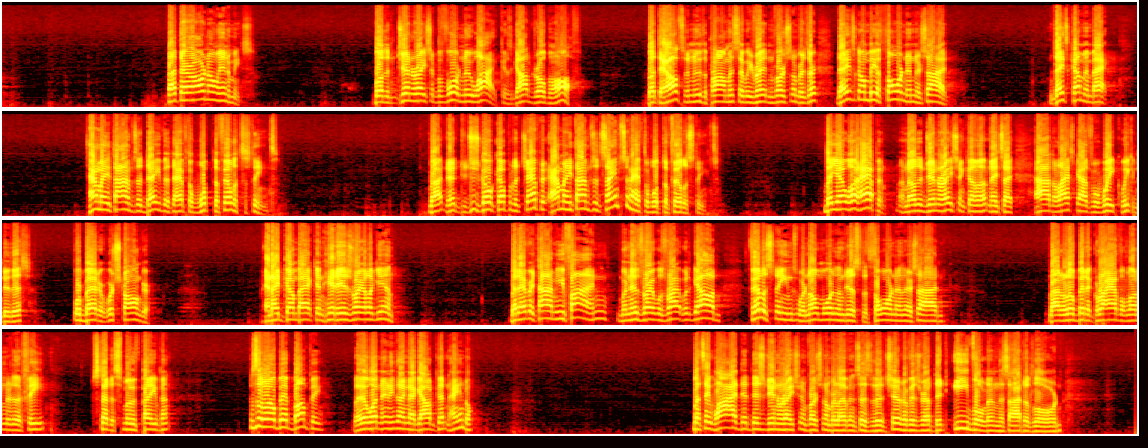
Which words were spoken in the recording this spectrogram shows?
Right? There are no enemies. Well, the generation before knew why, because God drove them off. But they also knew the promise that we read in verse number 3. There's going to be a thorn in their side. They's coming back. How many times did David have to whoop the Philistines? Right? Now, just go a couple of chapters. How many times did Samson have to whoop the Philistines? But yet, what happened? Another generation come up and they say, "Ah, the last guys were weak. We can do this." We're better. We're stronger. And they'd come back and hit Israel again. But every time you find when Israel was right with God, Philistines were no more than just a thorn in their side, about a little bit of gravel under their feet instead of smooth pavement. It was a little bit bumpy, but it wasn't anything that God couldn't handle. But see, why did this generation, verse number 11 says, the children of Israel did evil in the sight of the Lord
